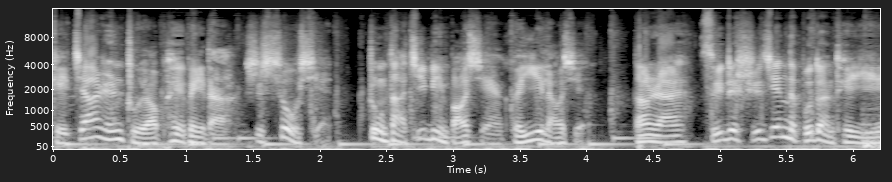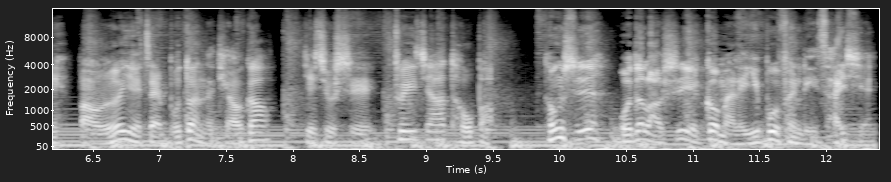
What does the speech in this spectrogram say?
给家人主要配备的是寿险、重大疾病保险和医疗险。当然，随着时间的不断推移，保额也在不断的调高，也就是追加投保。同时，我的老师也购买了一部分理财险。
